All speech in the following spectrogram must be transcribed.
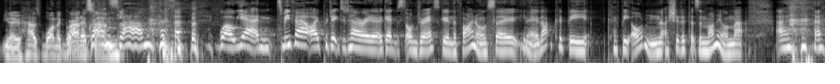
you know has won a Grand Won a Slam. Grand Slam. well, yeah, and to be fair, I predicted her against Andreescu in the final, so you know that could be could be on. I should have put some money on that. Uh,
